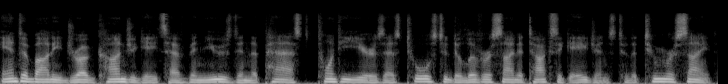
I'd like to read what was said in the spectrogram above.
Antibody drug conjugates have been used in the past 20 years as tools to deliver cytotoxic agents to the tumor site,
